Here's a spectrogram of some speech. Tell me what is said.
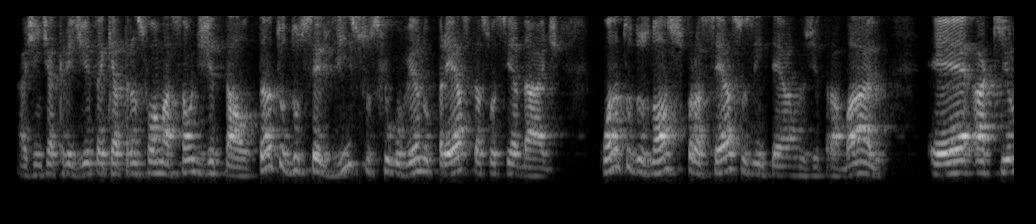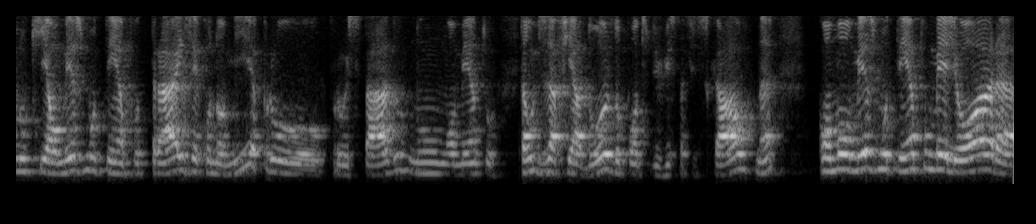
A gente acredita que a transformação digital, tanto dos serviços que o governo presta à sociedade, quanto dos nossos processos internos de trabalho, é aquilo que, ao mesmo tempo, traz economia para o Estado, num momento tão desafiador do ponto de vista fiscal, né? Como ao mesmo tempo melhora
